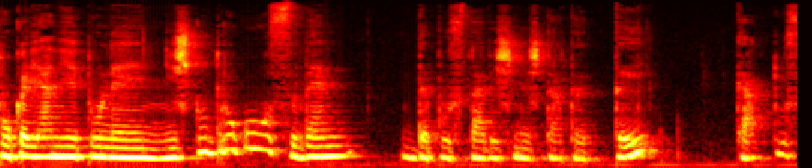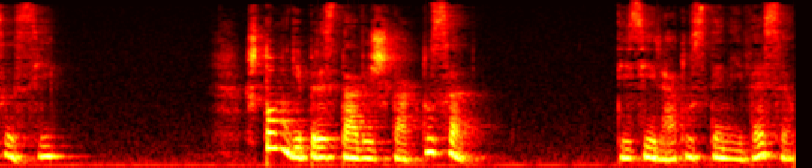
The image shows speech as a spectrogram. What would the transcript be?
покаянието не е нищо друго, освен да поставиш нещата тъй, както са си. Щом ги представиш както са, ти си радостен и весел.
